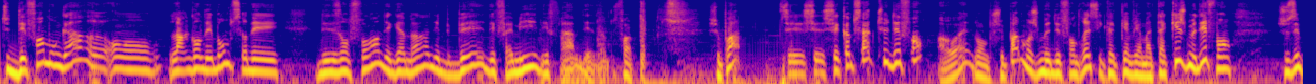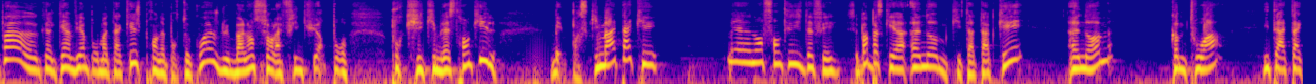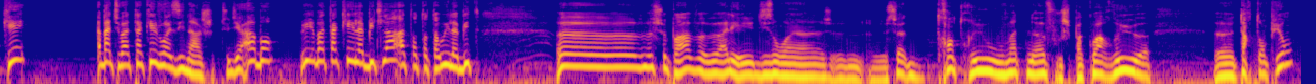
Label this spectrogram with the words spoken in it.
Tu te défends, mon gars, euh, en larguant des bombes sur des des enfants, des gamins, des bébés, des familles, des femmes, des enfin, je sais pas. C'est comme ça que tu défends Ah ouais Donc je sais pas, moi je me défendrais si quelqu'un vient m'attaquer, je me défends. Je sais pas, euh, quelqu'un vient pour m'attaquer, je prends n'importe quoi, je lui balance sur la figure pour pour qu'il me laisse tranquille. Mais parce qu'il m'a attaqué. Mais un enfant, qu'est-ce qu'il t'a fait? C'est pas parce qu'il y a un homme qui t'a attaqué, un homme comme toi, il t'a attaqué. Ah bah tu vas attaquer le voisinage. Tu dis ah bon, lui il m'a attaqué, il habite là. Attends, attends, oui il habite euh, je sais pas, euh, allez, disons 30 rue ou 29 ou je sais pas quoi rue euh, euh, Tartampion.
